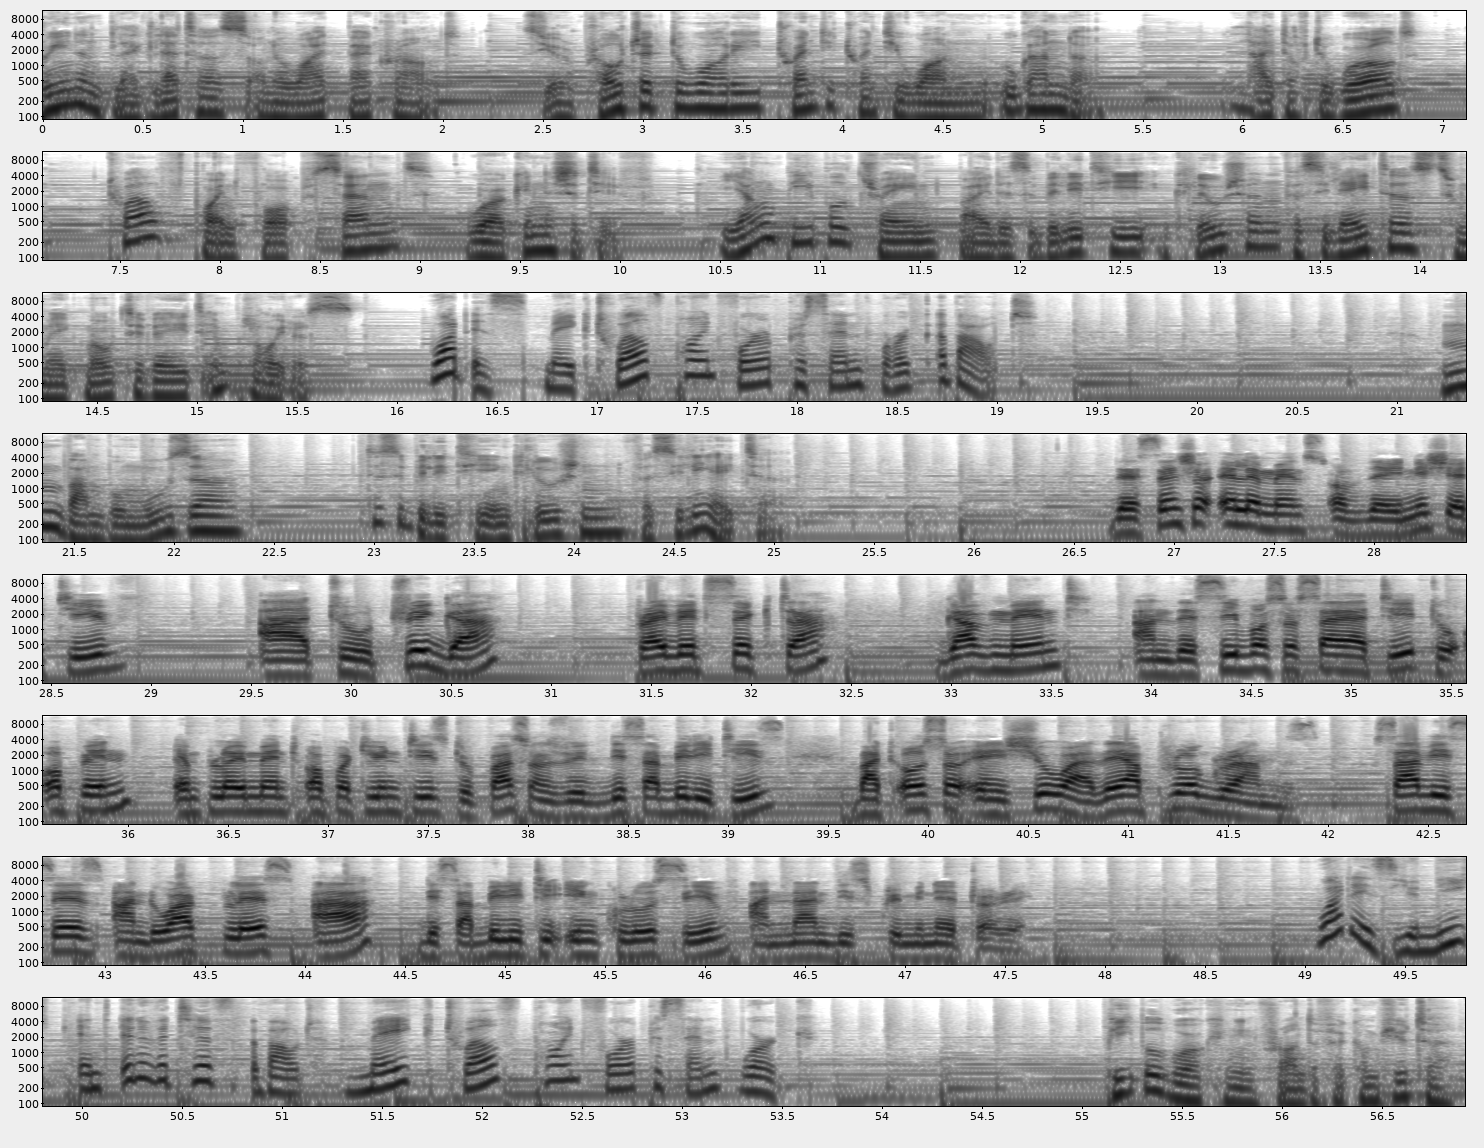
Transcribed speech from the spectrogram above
Green and black letters on a white background. Zero Project Awardee 2021 Uganda. Light for the World 12.4% Work Initiative. Young people trained by disability inclusion facilitators to make motivate employers. What is Make 12.4% Work about? Mwambu Musa, Disability Inclusion Facilitator. The essential elements of the initiative are to trigger private sector, government, and the civil society to open employment opportunities to persons with disabilities, but also ensure their programs, services, and workplace are disability inclusive and non-discriminatory. What is unique and innovative about Make 12.4% Work? People working in front of a computer.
